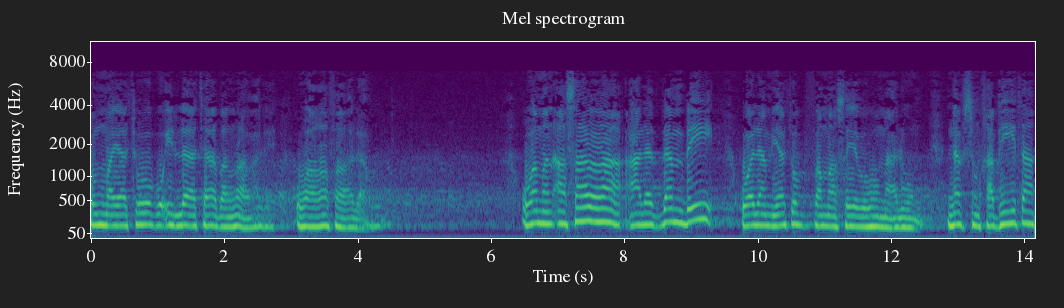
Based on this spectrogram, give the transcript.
ثم يتوب إلا تاب الله عليه وغفر له. ومن أصر على الذنب ولم يتب فمصيره معلوم. نفس خبيثة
